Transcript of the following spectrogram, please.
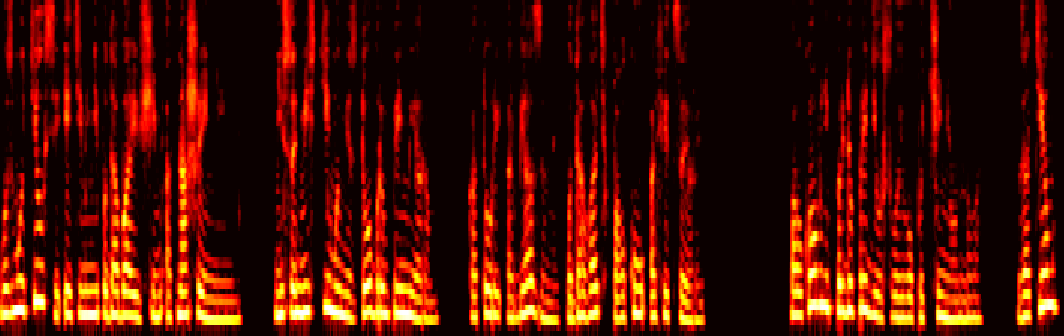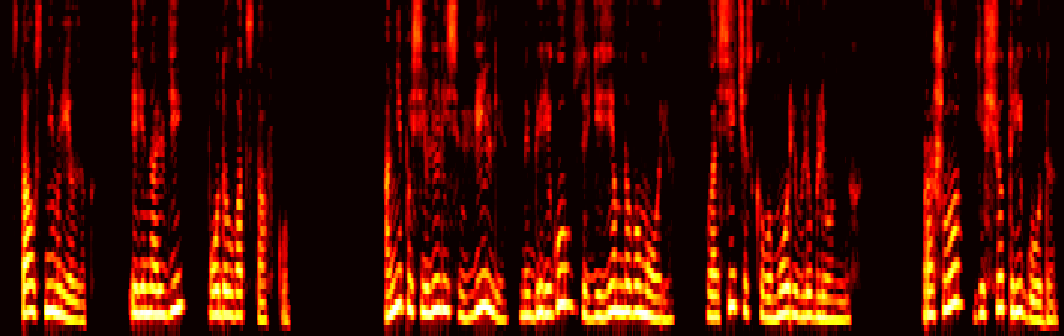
возмутился этими неподобающими отношениями, несовместимыми с добрым примером, который обязаны подавать в полку офицеры. Полковник предупредил своего подчиненного, затем стал с ним резок, и Ринальди подал в отставку. Они поселились в вилле на берегу Средиземного моря, классического моря влюбленных. Прошло еще три года.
